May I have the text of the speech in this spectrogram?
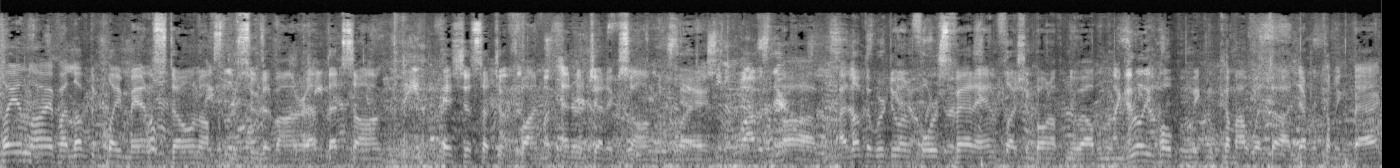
Playing live, I love to play Man of Stone off the Pursuit of Honor. That, that song, it's just such a fun, energetic song to play. Uh, I love that we're doing Force Fed and Flesh and Bone off the new album. I'm really hoping we can come out with uh, Never Coming Back.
